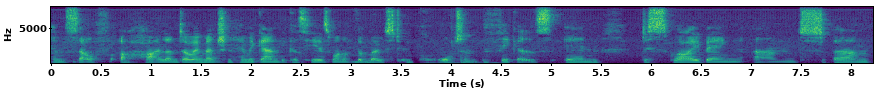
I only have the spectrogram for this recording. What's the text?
himself a Highlander. I mention him again because he is one of the most important figures in describing and um,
